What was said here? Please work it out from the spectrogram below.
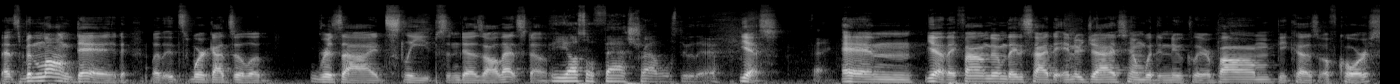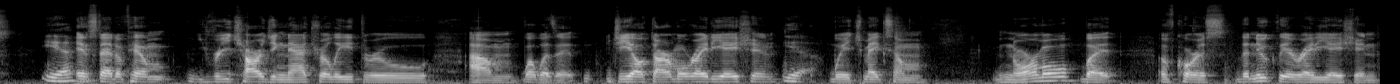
that's been long dead but it's where godzilla resides sleeps and does all that stuff. He also fast travels through there. yes. And yeah they found him. They decided to energize him with a nuclear bomb because of course Yeah, instead of him recharging naturally through um what was it geothermal radiation yeah. which makes him normal but of course the nuclear radiation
